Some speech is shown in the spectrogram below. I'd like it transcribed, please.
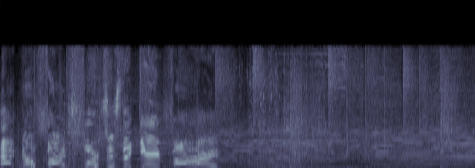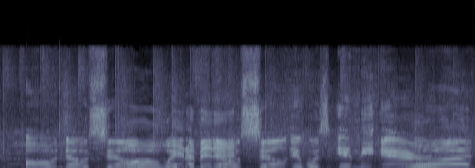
Echo Fox forces the game five! Oh, no, Sil. Whoa, wait a minute. No, Sil. It was in the air. What?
